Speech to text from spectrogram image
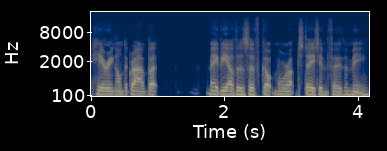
hearing on the ground, but maybe others have got more up to date info than me.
